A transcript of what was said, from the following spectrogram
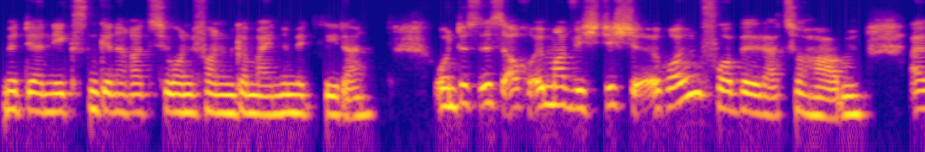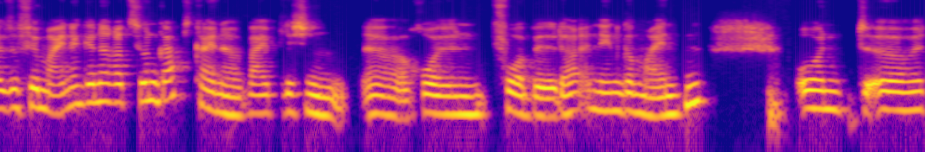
mit der nächsten Generation von Gemeindemitgliedern. Und es ist auch immer wichtig, Rollenvorbilder zu haben. Also für meine Generation gab es keine weiblichen äh, Rollenvorbilder in den Gemeinden. Und äh,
